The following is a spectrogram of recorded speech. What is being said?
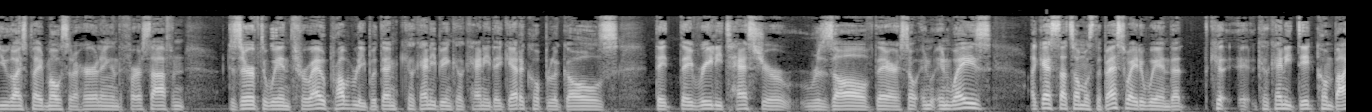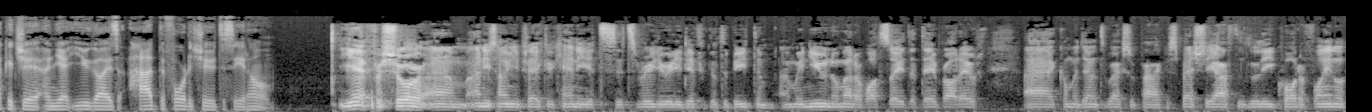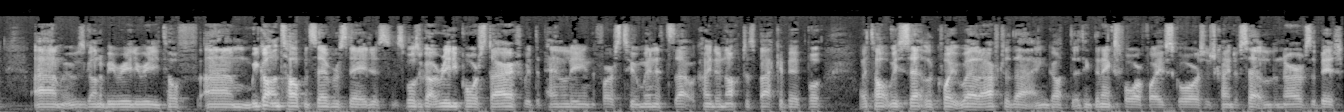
you guys played most of the hurling in the first half and deserved to win throughout, probably. But then Kilkenny being Kilkenny, they get a couple of goals. They they really test your resolve there. So in in ways, I guess that's almost the best way to win. That uh, Kilkenny did come back at you, and yet you guys had the fortitude to see it home. Yeah, for sure. Um, anytime you play Kilkenny, it's it's really really difficult to beat them, and we knew no matter what side that they brought out, uh, coming down to Wexford Park, especially after the league quarter final. Um, it was going to be really, really tough. Um, we got on top in several stages. I suppose we got a really poor start with the penalty in the first two minutes. That kind of knocked us back a bit, but I thought we settled quite well after that and got, I think, the next four or five scores, which kind of settled the nerves a bit.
